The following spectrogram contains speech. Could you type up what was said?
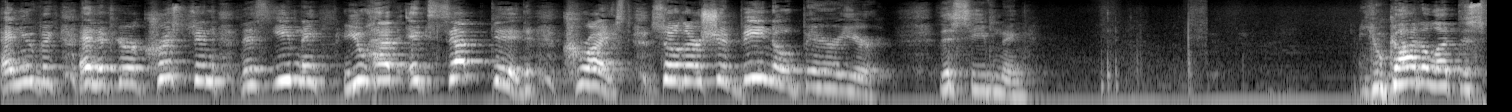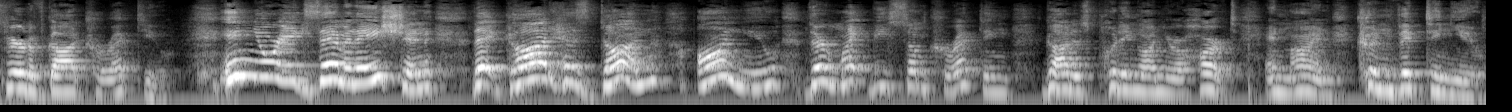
And you've and if you're a Christian this evening, you have accepted Christ. So there should be no barrier this evening. You got to let the Spirit of God correct you. In your examination that God has done on you, there might be some correcting God is putting on your heart and mind, convicting you.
